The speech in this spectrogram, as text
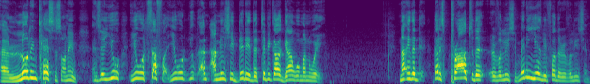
uh, loading curses on him. And so you you will suffer. You will. You, I mean, she did it the typical Ghana woman way. Now, in the that is prior to the revolution, many years before the revolution.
